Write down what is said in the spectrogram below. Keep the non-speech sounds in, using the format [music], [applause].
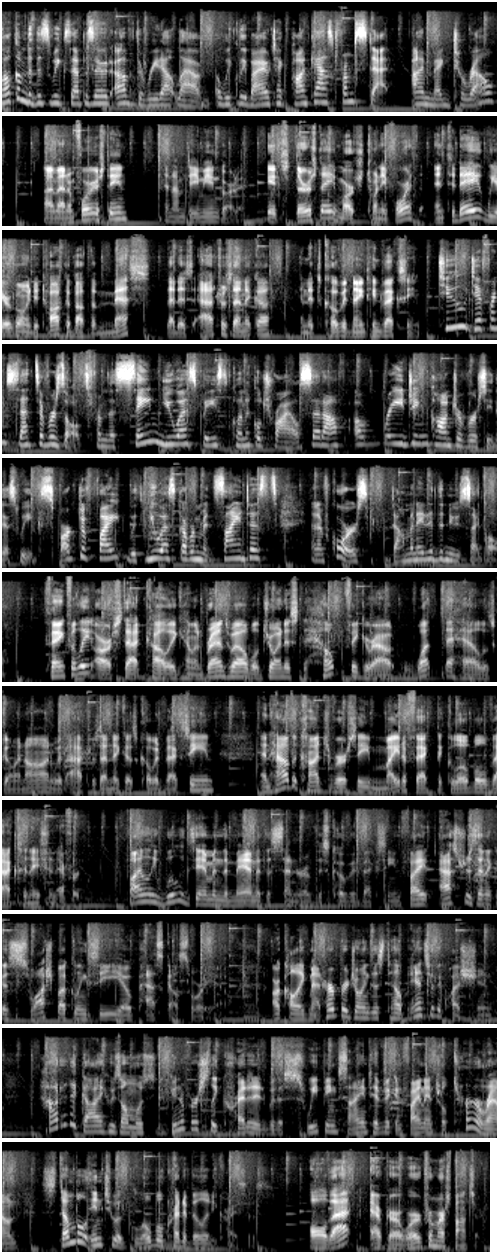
Welcome to this week's episode of The Read Out Loud, a weekly biotech podcast from STAT. I'm Meg Tirrell. I'm Adam Feuerstein. And I'm Damian Garde. It's Thursday, March 24th, and today we are going to talk about the mess that is AstraZeneca and its COVID 19 vaccine. Two different sets of results from the same US based clinical trial set off a raging controversy this week, sparked a fight with US government scientists, and of course, dominated the news cycle. Thankfully, our stat colleague Helen Branswell will join us to help figure out what the hell is going on with AstraZeneca's COVID vaccine and how the controversy might affect the global vaccination effort. Finally, we'll examine the man at the center of this COVID vaccine fight, AstraZeneca's swashbuckling CEO Pascal Soriot. Our colleague Matt Herper joins us to help answer the question how did a guy who's almost universally credited with a sweeping scientific and financial turnaround stumble into a global credibility crisis? All that after a word from our sponsor.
